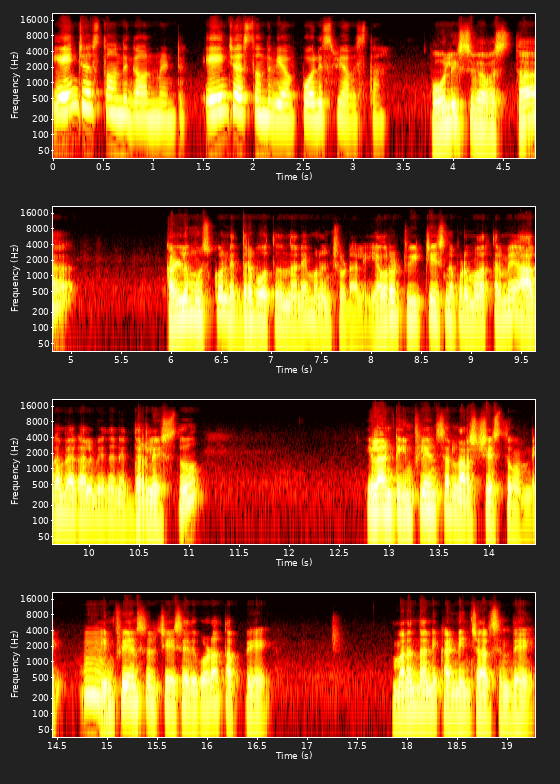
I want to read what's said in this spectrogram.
ఏం చేస్తోంది గవర్నమెంట్ ఏం చేస్తుంది పోలీస్ వ్యవస్థ? పోలీస్ వ్యవస్థ కళ్ళు మూసుకొని నిద్రపోతుందనే మనం చూడాలి. ఎవరో ట్వీట్ చేసినప్పుడు మాత్రమే ఆగమేఘాల మీద నిద్రలేస్తూ ఇలాంటి ఇన్ఫ్లుయెన్సర్ని అరెస్ట్ చేస్తూ ఉంది. ఉమ్, ఇన్ఫ్లుయెన్సర్ చేసేది కూడా తప్పే. మనం దాన్ని ఖండించాల్సిందే.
